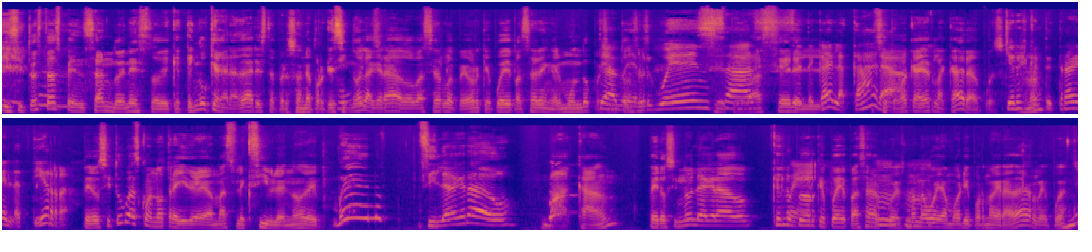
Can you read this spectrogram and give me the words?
Y si tú estás pensando en esto de que tengo que agradar a esta persona porque si no la agrado va a ser lo peor que puede pasar en el mundo, pues te entonces avergüenzas, se te va a hacer se el- te cae la cara. Se te va a caer la cara, pues. Quieres ¿no? que te trague la tierra. Pero si tú vas con otra idea más flexible, ¿no? De, bueno, si le agrado, bacán. Pero si no le agrado, ¿qué es lo Bueno. peor que puede pasar? Pues no me voy a morir por no agradarle, pues, ¿no?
